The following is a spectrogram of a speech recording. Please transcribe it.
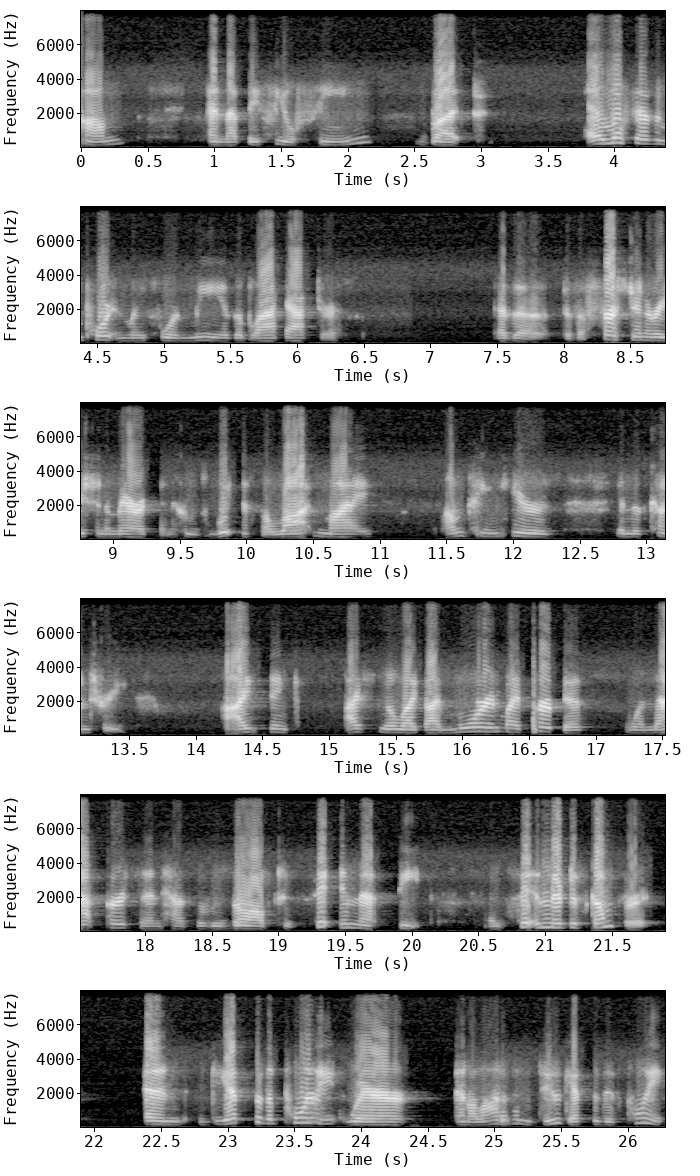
come and that they feel seen. But almost as importantly for me as a black actress, as a as a first generation American who's witnessed a lot in my umpteen years in this country, I think I feel like I'm more in my purpose when that person has the resolve to sit in that seat and sit in their discomfort and get to the point where, and a lot of them do get to this point,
